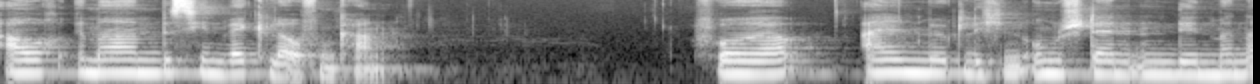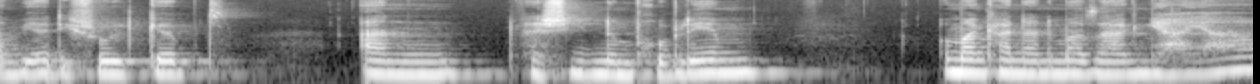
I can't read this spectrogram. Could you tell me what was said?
auch immer ein bisschen weglaufen kann. Vor allen möglichen Umständen, denen man dann wieder die Schuld gibt, an verschiedenen Problemen. Und man kann dann immer sagen, ja, ja,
